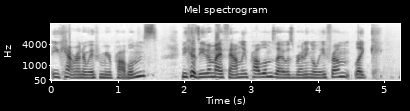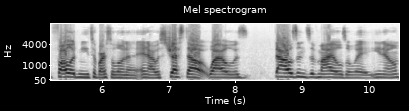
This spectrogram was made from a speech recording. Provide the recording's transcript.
you can't run away from your problems because even my family problems I was running away from like followed me to Barcelona and I was stressed out while I was thousands of miles away, you know?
